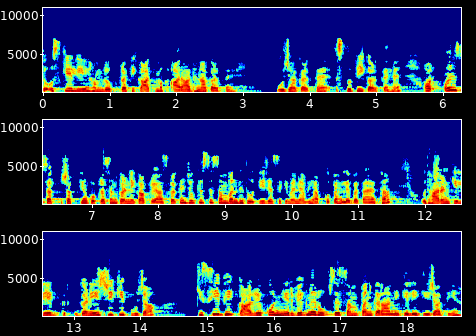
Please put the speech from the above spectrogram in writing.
तो उसके लिए हम लोग प्रतीकात्मक आराधना करते हैं। पूजा करते हैं, स्तुति करते हैं और उन शक्तियों को प्रसन्न करने का प्रयास करते हैं जो कि उससे संबंधित होती है। जैसे कि मैंने अभी आपको पहले बताया था, उदाहरण के लिए गणेश जी की पूजा किसी भी कार्य को निर्विघ्न रूप से संपन्न कराने के लिए की जाती है।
